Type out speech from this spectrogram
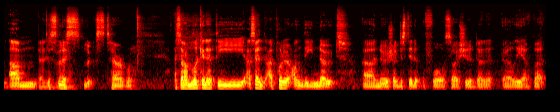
That is This list looks terrible. So I'm looking at the. I sent. I put it on the note. Uh, note. I just did it before, so I should have done it earlier. But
